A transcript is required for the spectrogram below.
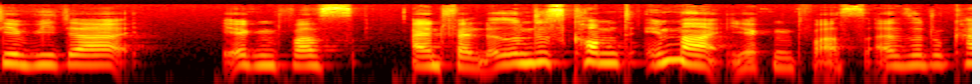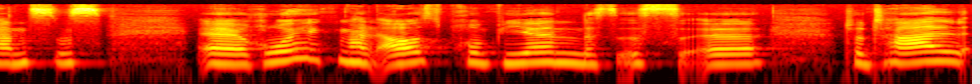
dir wieder irgendwas einfällt. Und es kommt immer irgendwas. Also du kannst es äh, ruhig mal ausprobieren. Das ist äh, total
